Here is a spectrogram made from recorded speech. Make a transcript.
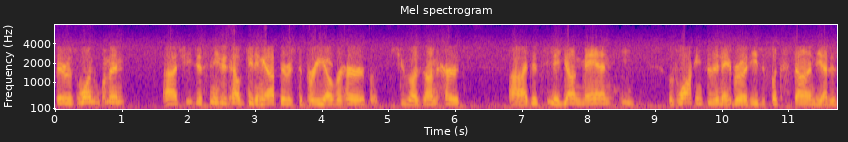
There was one woman. Uh, she just needed help getting up. There was debris over her, but she was unhurt. Uh, I did see a young man. He was walking through the neighborhood. He just looked stunned. He had his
